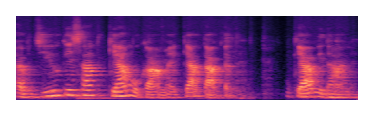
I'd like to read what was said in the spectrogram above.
अब जीव के साथ क्या मुकाम है, क्या ताकत है, क्या विधान है?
